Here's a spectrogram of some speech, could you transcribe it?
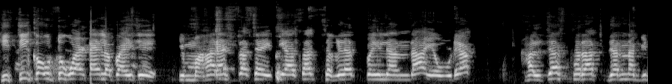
किती कौतुक वाटायला पाहिजे की महाराष्ट्राच्या इतिहासात सगळ्यात पहिल्यांदा एवढ्या खालच्या स्तरात ज्यांना गिन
